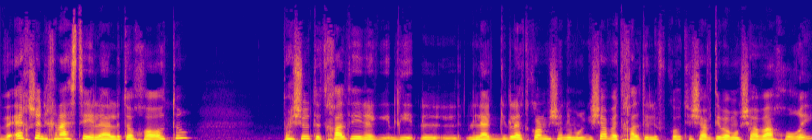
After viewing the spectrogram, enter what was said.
ואיך שנכנסתי אליה לתוך האוטו, פשוט התחלתי להגיד, לה את כל מה שאני מרגישה והתחלתי לבכות. ישבתי במושב האחורי,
